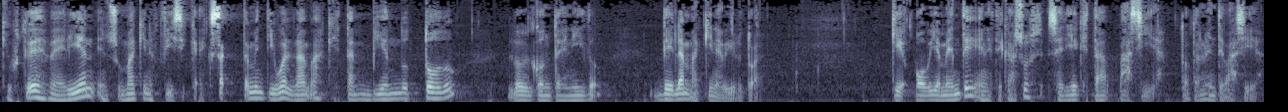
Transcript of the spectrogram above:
que ustedes verían en su máquina física, exactamente igual, nada más que están viendo todo lo del contenido de la máquina virtual que obviamente en este caso sería que está vacía, totalmente vacía,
